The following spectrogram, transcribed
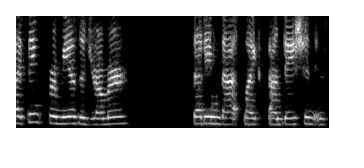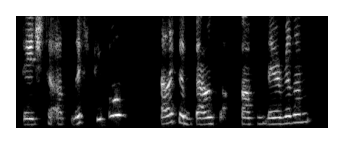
I think for me as a drummer, setting that like foundation and stage to uplift people, I like to bounce off of their rhythms.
